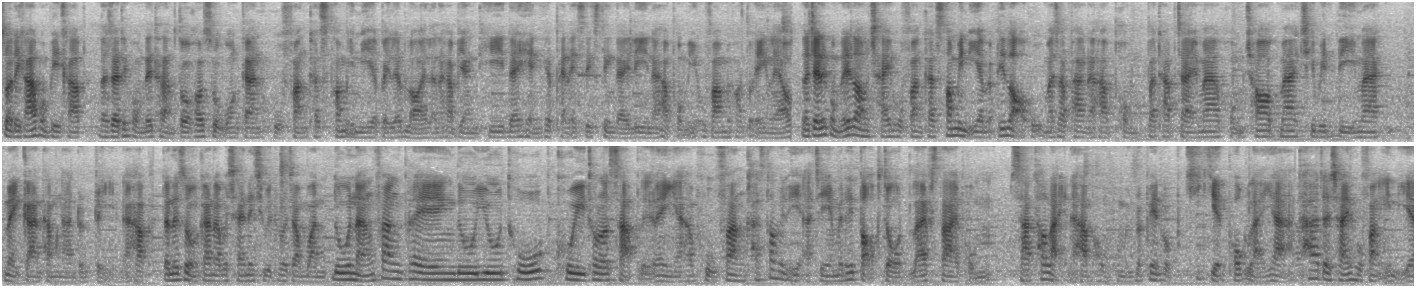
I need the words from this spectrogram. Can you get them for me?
สวัสดีครับ ผมพีครับ หลังจากที่ผมได้ถลำตัวเข้าสู่วงการหูฟังคัสตอมอินเดียไปเรียบร้อยแล้วนะครับ อย่างที่ได้เห็นกับภายใน Sixteen Diary นะครับผมมีหูฟังเป็นของตัวเองแล้ว หลังจากที่ผมได้ลองใช้หูฟังคัสตอมอินเดียแบบที่หล่อหูมาสักพักนะครับ ผมประทับใจมากผมชอบมากชีวิตดีมาก ในการทำงานดนตรีนะครับ แต่ในส่วนของการเอาไปใช้ในชีวิตประจำวัน ดูหนังฟังเพลง ดู YouTube คุยโทรศัพท์หรืออะไรอย่างเงี้ยครับหูฟังคัสตอมอินเอียอาจจะยังไม่ได้ตอบโจทย์ไลฟ์สไตล์ผมสักเท่าไหร่นะครับ ผมผมเป็นประเภทแบบขี้เกียจพกหลายอย่าง ถ้าจะใช้หูฟังอินเอีย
